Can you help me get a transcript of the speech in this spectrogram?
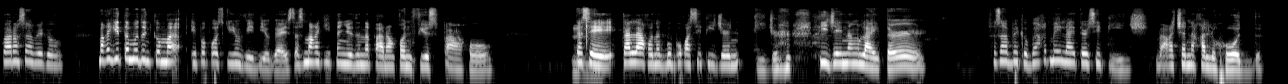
parang sabi ko, makikita mo doon kung ma- ipopost ko yung video guys. Tapos makikita nyo doon na parang confused pa ako. Kasi kala ko nagbubukas si TJ, TJ, TJ ng lighter. So sabi ko, bakit may lighter si TJ? Bakit siya nakaluhod?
